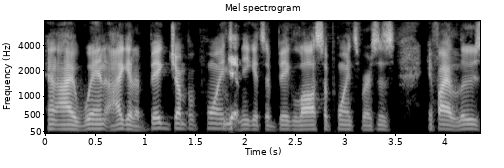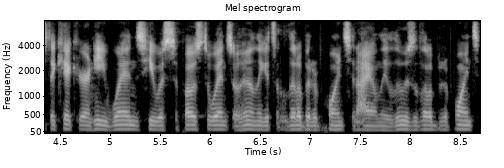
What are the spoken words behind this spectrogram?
and I win, I get a big jump of points, Yep. and he gets a big loss of points. Versus if I lose the Kicker and he wins, he was supposed to win, so he only gets a little bit of points, and I only lose a little bit of points.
